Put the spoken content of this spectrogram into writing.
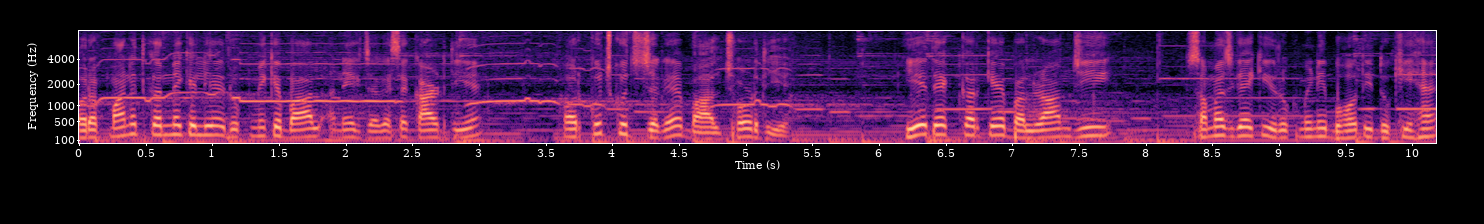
और अपमानित करने के लिए रुक्मी के बाल अनेक जगह से काट दिए और कुछ कुछ जगह बाल छोड़ दिए। ये देख करके बलराम जी समझ गए कि रुक्मिणी बहुत ही दुखी हैं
